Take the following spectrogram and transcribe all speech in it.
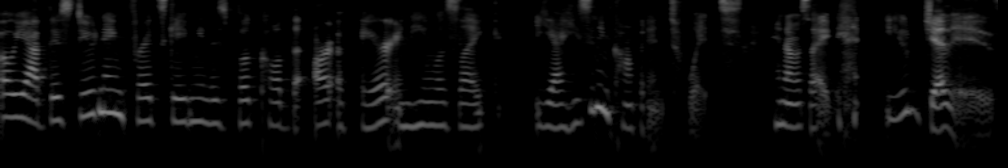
Oh, yeah, this dude named Fritz gave me this book called The Art of Air. And he was like, Yeah, he's an incompetent twit. And I was like, You jealous.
